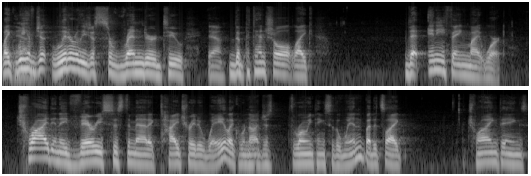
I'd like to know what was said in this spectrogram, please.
like we have just literally just surrendered to Yeah. the potential, like, that anything might work. Tried in a very systematic, titrated way. Like, we're not just throwing things to the wind, but it's like trying things,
